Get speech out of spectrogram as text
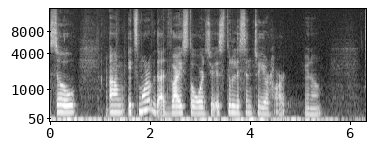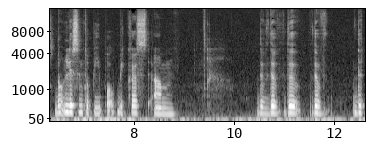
So um, it's more of the advice towards you is to listen to your heart you know. Don't listen to people because um, the, the the the the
